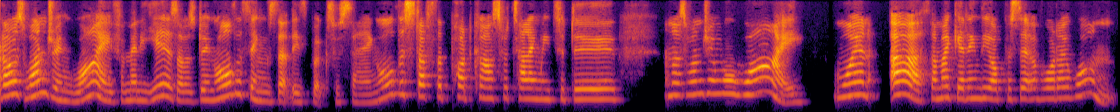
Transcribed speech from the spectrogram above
But I was wondering why, for many years, I was doing all the things that these books were saying, all the stuff the podcasts were telling me to do. And I was wondering, well, why? Why on earth am I getting the opposite of what I want?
